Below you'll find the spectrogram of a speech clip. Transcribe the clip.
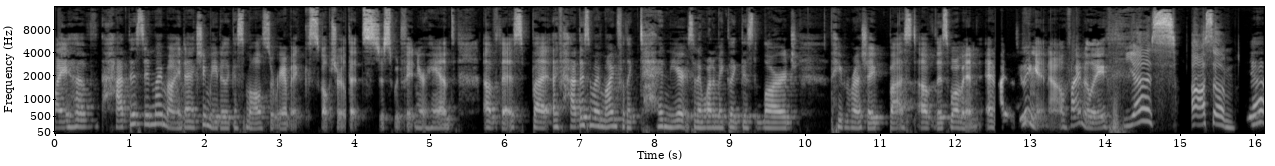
I have had this in my mind. I actually made like a small ceramic sculpture that's just would fit in your hands of this. But I've had this in my mind for like 10 years and I want to make like this large paper mache bust of this woman. And I'm doing it now, finally. Yes. Awesome. Yeah.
